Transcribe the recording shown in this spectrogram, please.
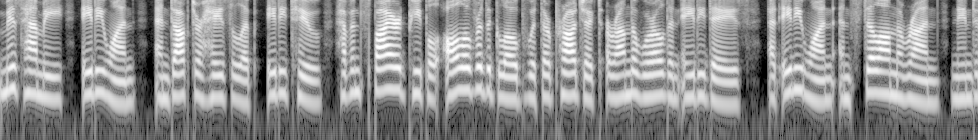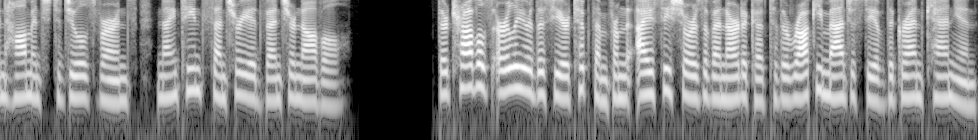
Ms. Hamby, 81, and Dr. Hazelip, 82, have inspired people all over the globe with their project Around the World in 80 Days, at 81 and still on the run, named in homage to Jules Verne's 19th century adventure novel. Their travels earlier this year took them from the icy shores of Antarctica to the rocky majesty of the Grand Canyon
